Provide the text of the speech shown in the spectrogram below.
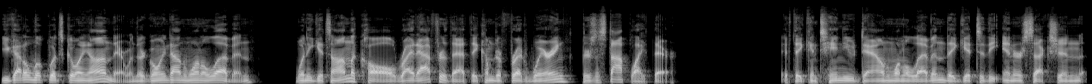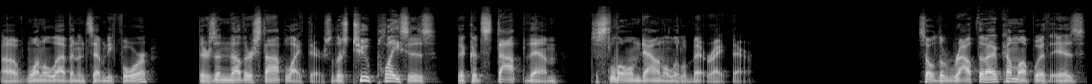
you got to look what's going on there. When they're going down 111, when he gets on the call, right after that, they come to Fred Waring. There's a stoplight there. If they continue down 111, they get to the intersection of 111 and 74. There's another stoplight there. So there's two places that could stop them to slow them down a little bit right there. So the route that I've come up with is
